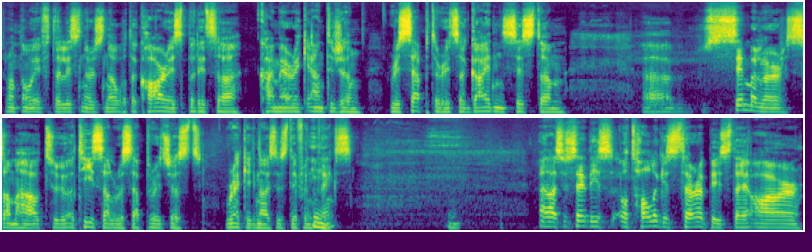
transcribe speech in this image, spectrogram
I don't know if the listeners know what a CAR is, but it's a chimeric antigen receptor. It's a guidance system uh, similar somehow to a T cell receptor. It just recognizes different mm. things. And as you say, these autologous therapies they are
